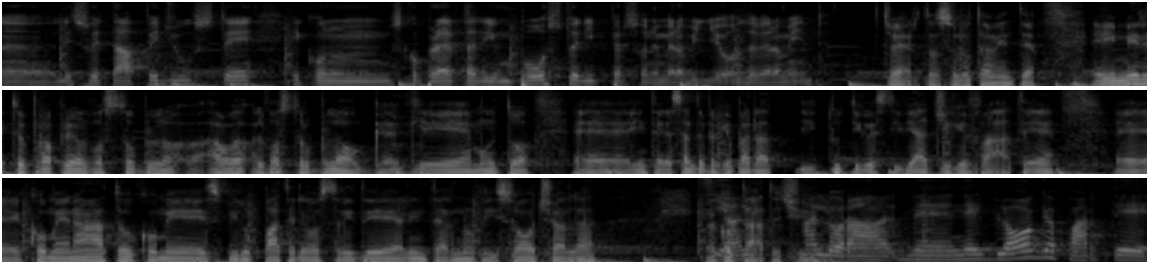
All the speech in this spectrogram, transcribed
eh, le sue tappe giuste e con mm, scoperta di un posto e di persone meravigliose, veramente. Certo, assolutamente. E in merito proprio al vostro, blo- al vostro blog, che è molto eh, interessante perché parla di tutti questi viaggi che fate, eh, come è nato, come sviluppate le vostre idee all'interno dei social. Sì, Raccontateci. al- allora, ne- nel blog, a parte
